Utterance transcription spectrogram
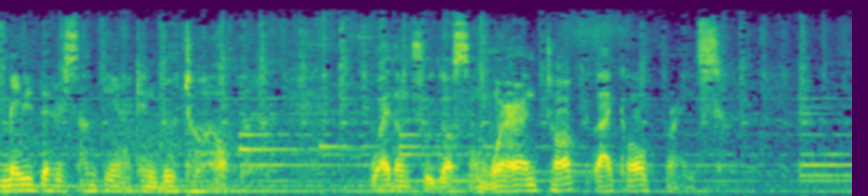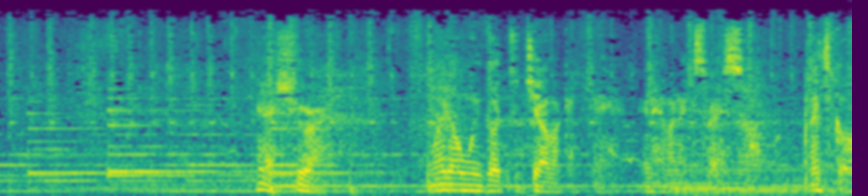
Maybe there is something I can do to help. Why don't we go somewhere and talk like old friends? Yeah, sure. Why don't we go to Java Cafe and have an espresso? Let's go.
